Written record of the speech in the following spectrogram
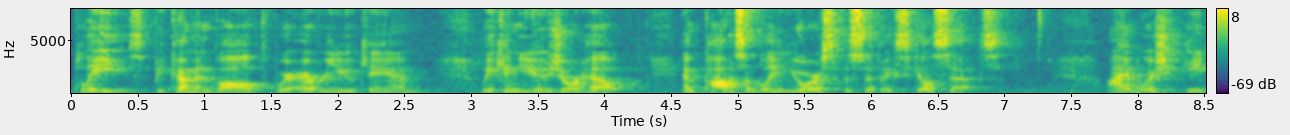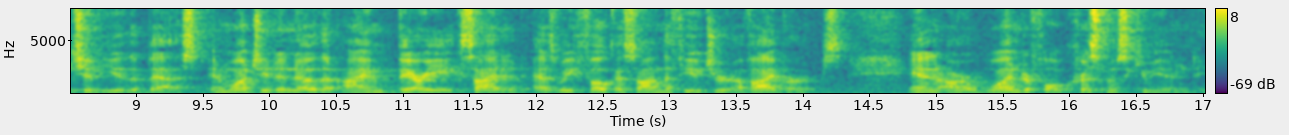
Please become involved wherever you can. We can use your help and possibly your specific skill sets. I wish each of you the best and want you to know that I am very excited as we focus on the future of iBurbs and our wonderful Christmas community.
